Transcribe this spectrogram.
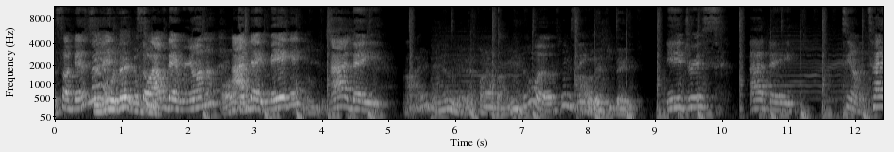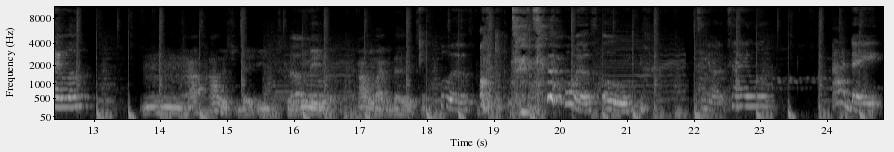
is, so that's So mine. you would date them So two? I would date Rihanna. Oh, okay. I date Megan. I date I didn't that. That's fine by me. who else? Let me see. I'll let you date. Idris. I date Teyana Taylor. Mm, I, I'll let you date Idris because we need. I would like to date some. Who else? Who else? Oh, Teyana Taylor. I date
